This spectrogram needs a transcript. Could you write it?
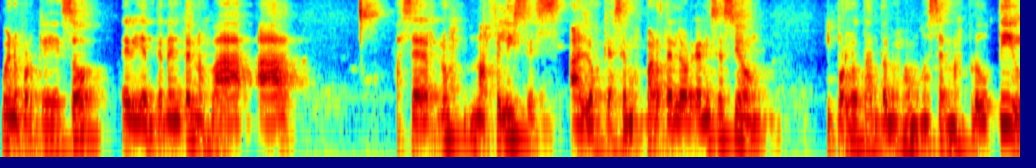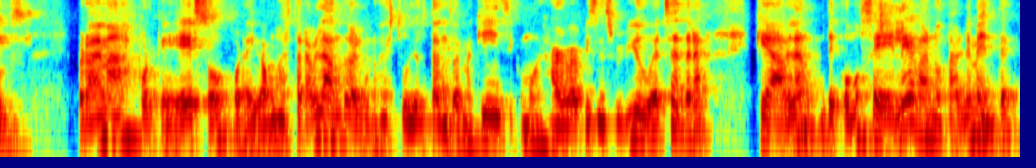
bueno, porque eso evidentemente nos va a hacernos más felices a los que hacemos parte de la organización y por lo tanto nos vamos a hacer más productivos. Pero además, porque eso, por ahí vamos a estar hablando de algunos estudios tanto de McKinsey como de Harvard Business Review, etcétera, que hablan de cómo se eleva notablemente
